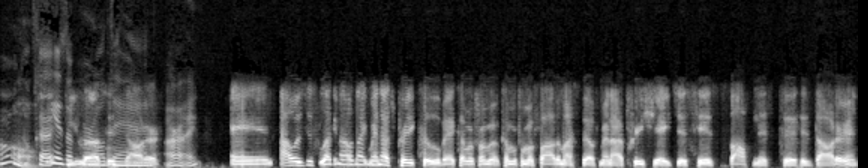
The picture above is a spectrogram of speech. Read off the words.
Oh, Okay. He is a He girl loves his dad. daughter. all right. And I was just looking. I was like, man, that's pretty cool, man. Coming from a coming from a father myself, man, I appreciate just his softness to his daughter, and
